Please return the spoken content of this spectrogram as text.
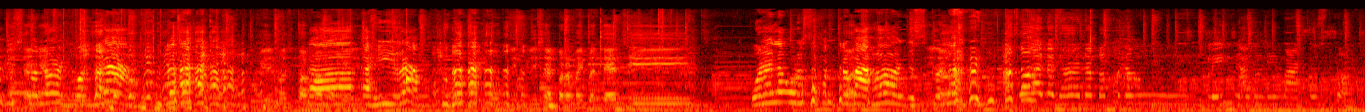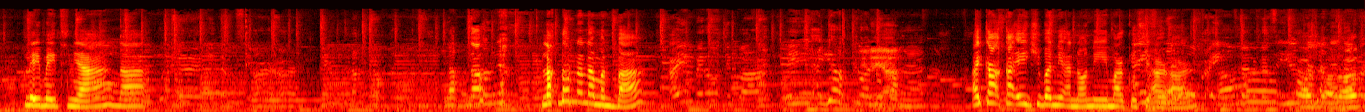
Diyos ko. Lord, wag na. Sabihin mo sa papa mo. Ka bilis- kahirap. Bilisan para may bantayan si... Wala lang oras sa pagtrabaho, Diyos ko. Lord. ako nga naghahanap ako ng ni ano ni Marcos ba? Playmates niya na Lockdown niya. lockdown na naman ba? Ay, pero di ba? Eh, ayun, ko ano Hindi na pa nga. Ay ka ka-age ba ni ano ni Marcos si RR? Oh, yun talaga.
